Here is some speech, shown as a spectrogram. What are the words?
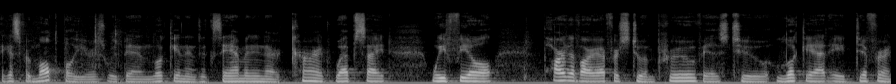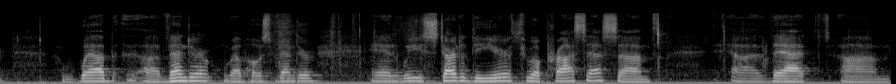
I guess for multiple years, we've been looking and examining our current website. We feel part of our efforts to improve is to look at a different web uh, vendor, web host vendor. And we started the year through a process um, uh, that um,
